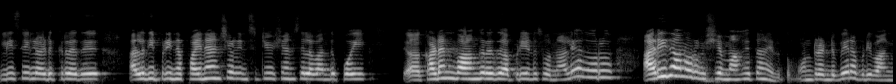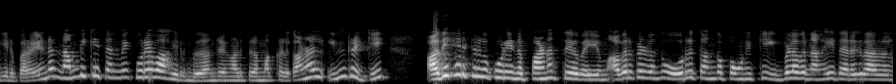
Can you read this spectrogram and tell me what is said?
லீஸில் எடுக்கிறது அல்லது இப்படி இந்த ஃபைனான்சியல் இன்ஸ்டிடியூஷன்ஸ்ல வந்து போய் அஹ், கடன் வாங்குறது அப்படின்னு சொன்னாலே அது ஒரு அரிதான ஒரு விஷயமாகத்தான் இருக்கும். ஒன்று ரெண்டு பேர் அப்படி வாங்கியிருப்பாரு ஏன்னா நம்பிக்கைத்தன்மை குறைவாக இருந்தது அன்றைய காலத்துல மக்களுக்கு. ஆனால் இன்றைக்கு அதிகரித்திருக்கக்கூடிய இந்த பண தேவையும் அவர்கள் வந்து ஒரு தங்க பவுனுக்கு இவ்வளவு நகை தருகிறார்கள்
